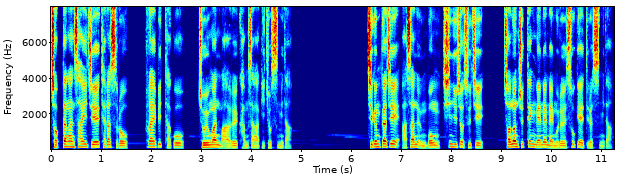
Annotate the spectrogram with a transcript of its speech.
적당한 사이즈의 테라스로 프라이빗하고 조용한 마을을 감상하기 좋습니다. 지금까지 아산 응봉 신유저 수지 전원주택 매매 매물을 소개해드렸습니다.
